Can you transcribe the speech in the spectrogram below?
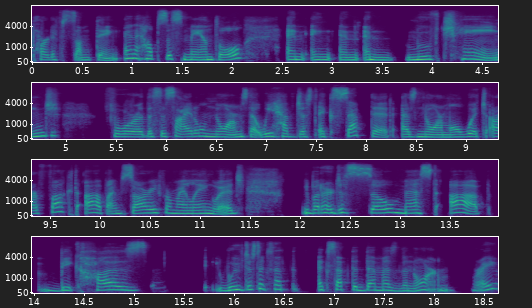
part of something, and it helps dismantle and and and, and move change for the societal norms that we have just accepted as normal, which are fucked up. I'm sorry for my language, but are just so messed up because we've just accepted accepted them as the norm, right?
